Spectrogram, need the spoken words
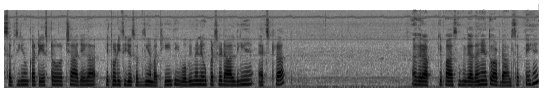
सब्ज़ियों का टेस्ट और अच्छा आ जाएगा। ये थोड़ी सी जो सब्ज़ियाँ बच गई थी, वो भी मैंने ऊपर से डाल दी हैं एक्स्ट्रा अगर आपके पास ज़्यादा हैं तो आप डाल सकते हैं।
